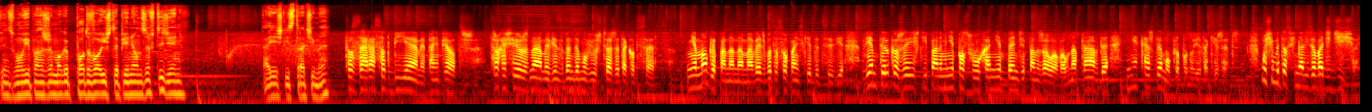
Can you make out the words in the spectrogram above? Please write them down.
więc mówi pan, że mogę podwoić te pieniądze w tydzień. A jeśli stracimy? To zaraz odbijemy, panie Piotrze. Trochę się już znamy, więc będę mówił szczerze, tak od serca. Nie mogę pana namawiać, bo to są pańskie decyzje. Wiem tylko, że jeśli pan mnie posłucha, nie będzie pan żałował. Naprawdę nie każdemu proponuję takie rzeczy. Musimy to sfinalizować dzisiaj.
